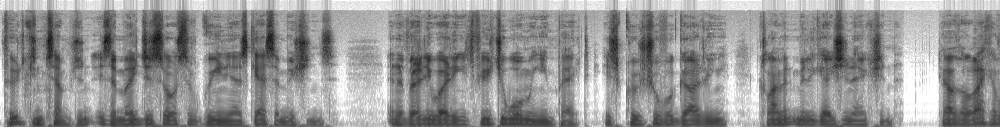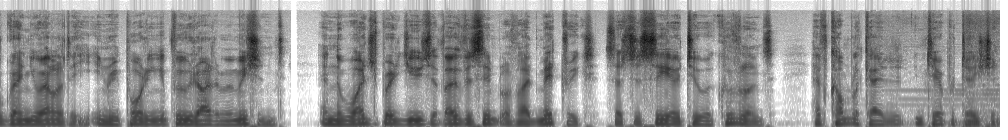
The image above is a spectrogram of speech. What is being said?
Food consumption is a major source of greenhouse gas emissions, and evaluating its future warming impact is crucial for guiding climate mitigation action. However, the lack of granularity in reporting food item emissions and the widespread use of oversimplified metrics such as CO2 equivalents have complicated interpretation.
